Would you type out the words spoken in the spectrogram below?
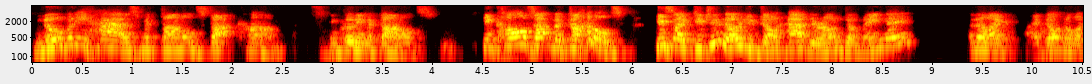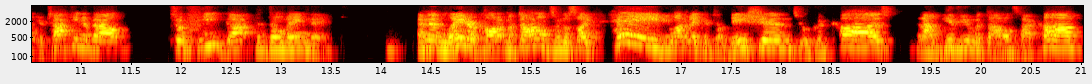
nobody has McDonald's.com, including McDonald's. He calls up McDonald's. He's like, did you know you don't have your own domain name? And they're like, I don't know what you're talking about. So he got the domain name. And then later called up McDonald's and was like, hey, do you want to make a donation to a good cause? And I'll give you McDonald's.com.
